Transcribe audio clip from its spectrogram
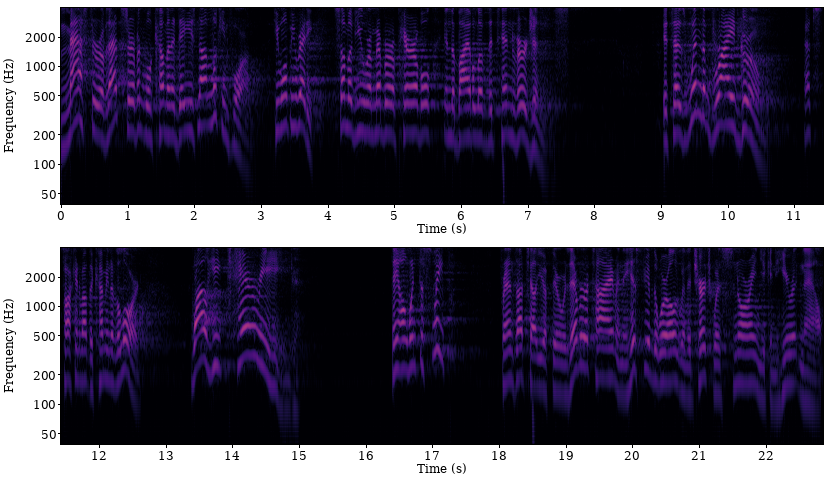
the master of that servant will come in a day he's not looking for him. He won't be ready. Some of you remember a parable in the Bible of the ten virgins. It says, When the bridegroom, that's talking about the coming of the Lord, while he tarried, they all went to sleep. Friends, I'll tell you, if there was ever a time in the history of the world when the church was snoring, you can hear it now.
